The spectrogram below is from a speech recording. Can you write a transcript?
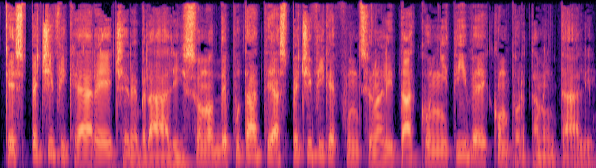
che specifiche aree cerebrali sono deputate a specifiche funzionalità cognitive e comportamentali.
